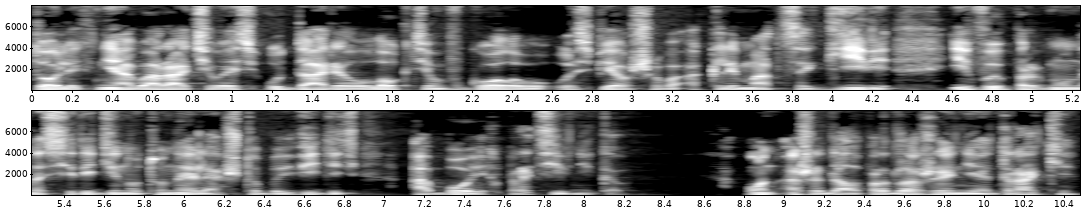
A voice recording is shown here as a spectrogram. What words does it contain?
Толик, не оборачиваясь, ударил локтем в голову успевшего оклематься Гиви и выпрыгнул на середину туннеля, чтобы видеть обоих противников. Он ожидал продолжения драки,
